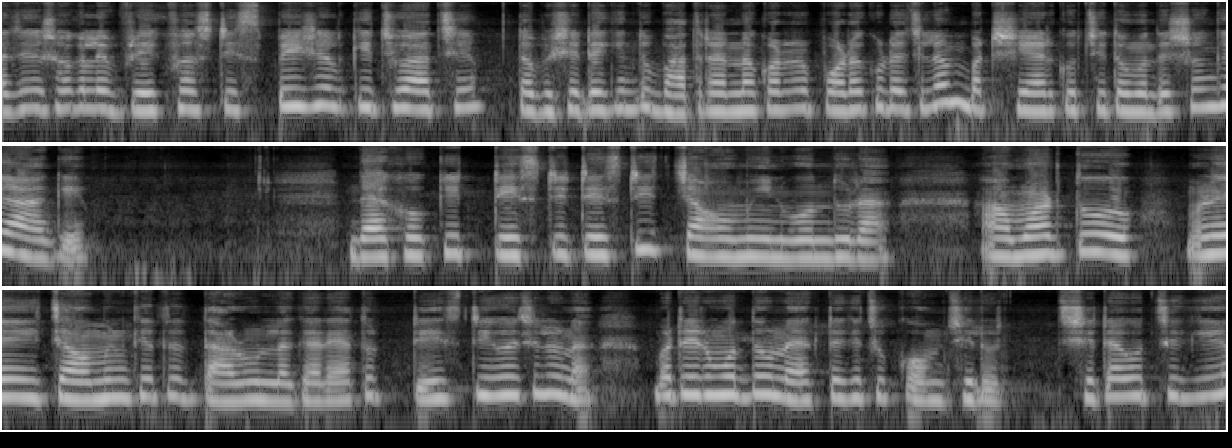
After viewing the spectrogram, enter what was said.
আজকে সকালে ব্রেকফাস্টে স্পেশাল কিছু আছে, তবে সেটা কিন্তু ভাত রান্না করার পরে করেছিলাম বাট শেয়ার করছি তোমাদের সঙ্গে আগে। দেখো কি টেস্টি টেস্টি চাউমিন, বন্ধুরা। আমার তো মানে এই চাউমিন খেতে দারুণ লাগে। আর এত টেস্টি হয়েছিল না বাট এর মধ্যেও না একটা কিছু কম ছিল। সেটা হচ্ছে গিয়ে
